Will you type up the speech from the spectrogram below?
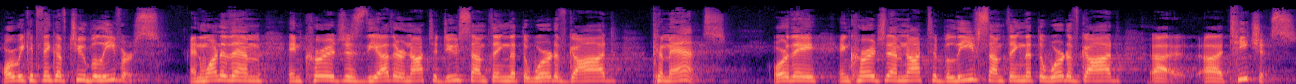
Or we could think of two believers, and one of them encourages the other not to do something that the Word of God commands. Or they encourage them not to believe something that the Word of God uh, uh, teaches.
